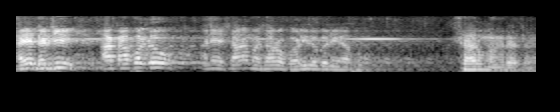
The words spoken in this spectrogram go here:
અરે દરજી આ કાપડ લો અને સારામાં સારો ઘડીલો બનાવી આપો. સારું મહારાજા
